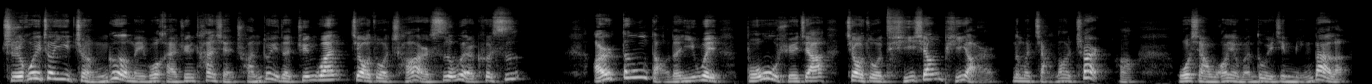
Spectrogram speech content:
指挥这一整个美国海军探险船队的军官叫做查尔斯·威尔克斯，而登岛的一位博物学家叫做提香皮尔。那么讲到这儿啊，我想网友们都已经明白了。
